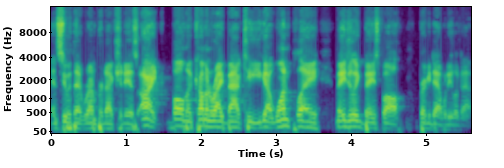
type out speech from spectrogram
and see what that run production is. All right, Bollman, coming right back to you. You got one play, Major League Baseball. Bring it down. What are you looking at?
